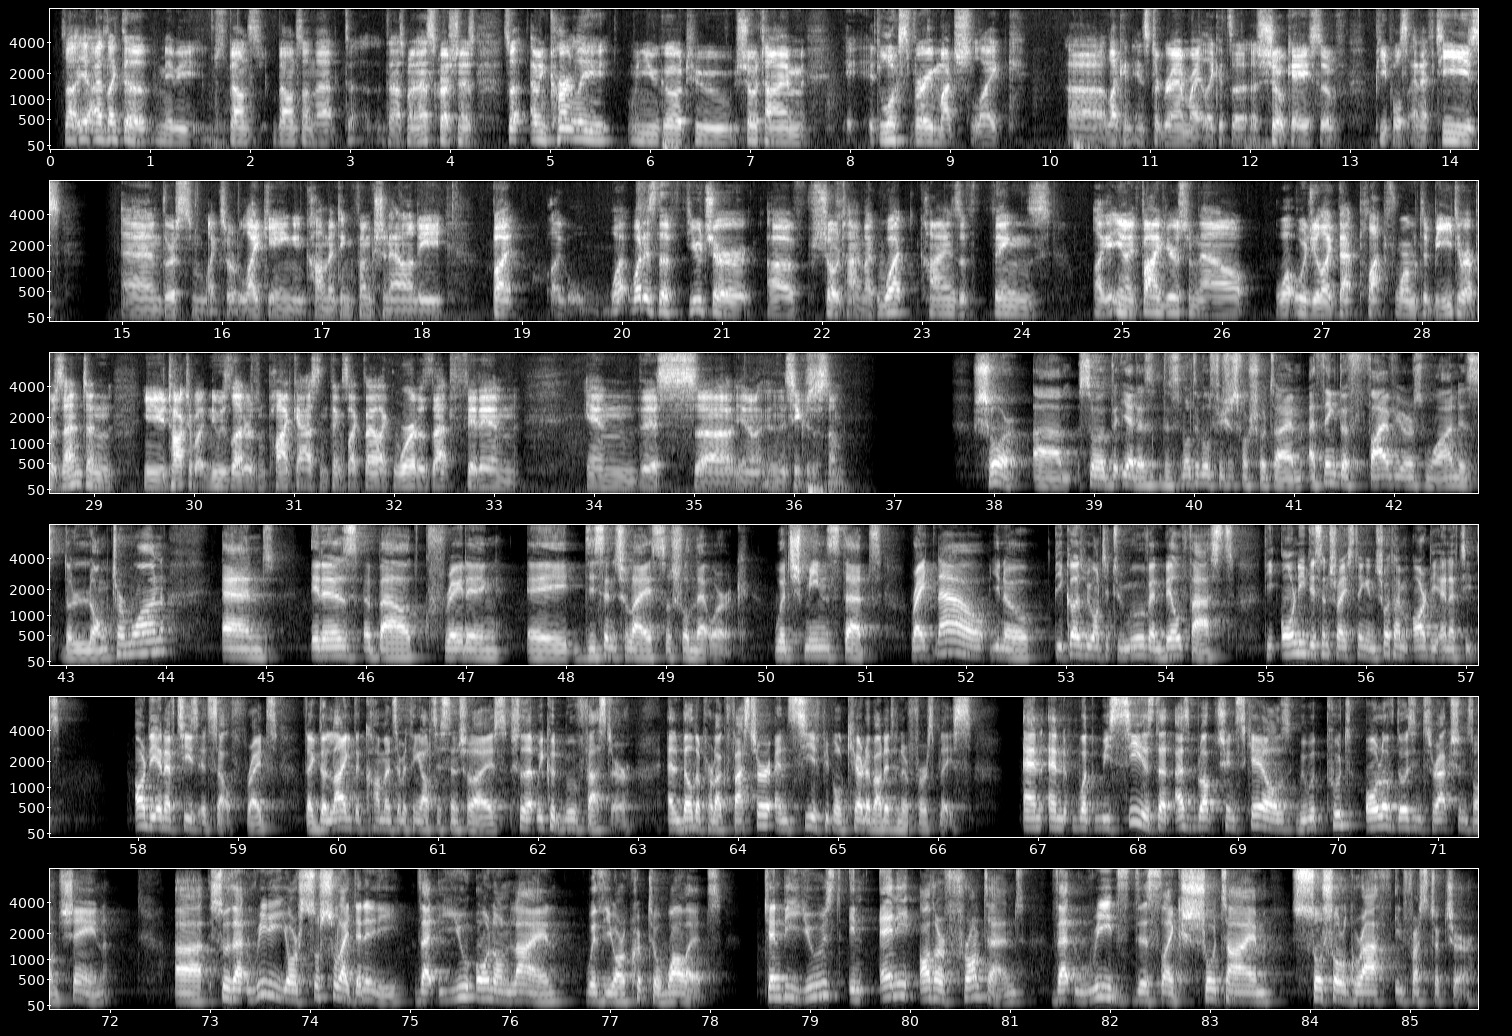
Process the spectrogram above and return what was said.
So yeah, I'd like to maybe just bounce bounce on that. To ask my next question is so. I mean, currently when you go to Showtime, it, it looks very much like uh, like an Instagram, right? Like it's a, a, showcase of people's NFTs, and there's some like sort of liking and commenting functionality. But like, what what is the future of Showtime? Like, what kinds of things? Like, you know, in five years from now, what would you like that platform to be to represent? And you, know, you talked about newsletters and podcasts and things like that. Like, where does that fit in in this uh, you know in this ecosystem? Sure. Um, so the, yeah, there's there's multiple features for Showtime. I think the five years one is the long term one, and it is about creating a decentralized social network, which means that right now, you know, because we wanted to move and build fast, the only decentralized thing in Showtime are the NFTs, are the NFTs itself, right? Like the like, the comments, everything else is centralized so that we could move faster and build a product faster and see if people cared about it in the first place. And, and what we see is that as blockchain scales, we would put all of those interactions on chain uh, so that really your social identity that you own online with your crypto wallet can be used in any other front end that reads this like Showtime social graph infrastructure.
